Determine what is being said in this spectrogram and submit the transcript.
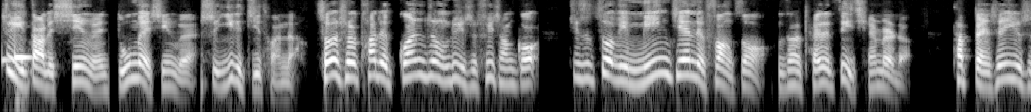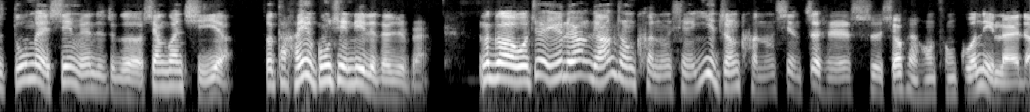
最大的新闻读卖新闻，是一个集团的，所以说它的观众率是非常高，就是作为民间的放送，它排在最前面的。 它本身又是读卖新闻的这个相关企业，所以它很有公信力的，在日本。那个我觉得有两两种可能性，一种可能性，这是是小粉红从国内来的；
